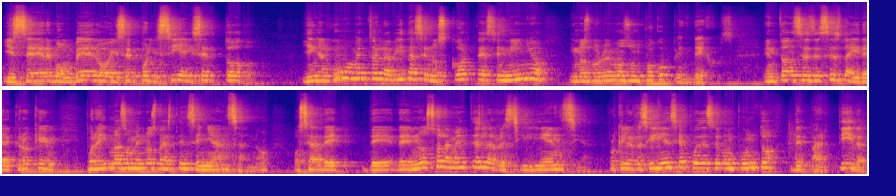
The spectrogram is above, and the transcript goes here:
y ser bombero y ser policía y ser todo. Y en algún momento de la vida se nos corta ese niño y nos volvemos un poco pendejos. Entonces esa es la idea, creo que por ahí más o menos va esta enseñanza, ¿no? O sea, de, de, de no solamente es la resiliencia, porque la resiliencia puede ser un punto de partida,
